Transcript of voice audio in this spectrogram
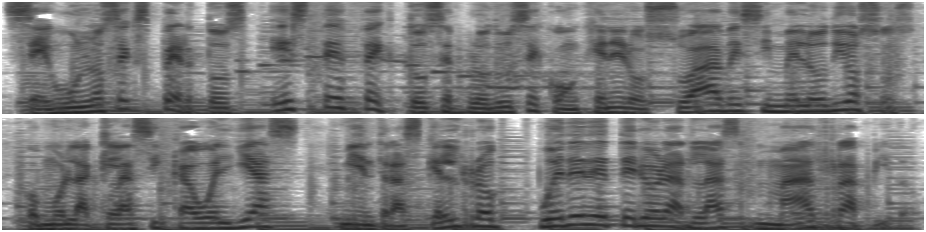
según los expertos, este efecto se produce con géneros suaves y melodiosos, como la clásica o el jazz, mientras que el rock puede deteriorarlas más rápido.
